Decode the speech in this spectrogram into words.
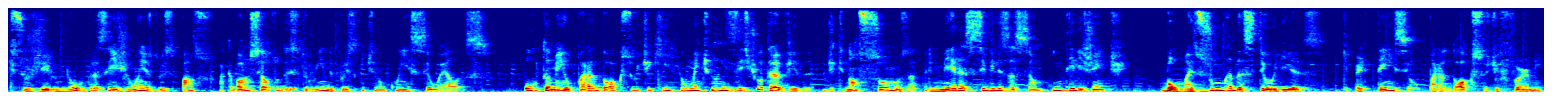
que surgiram em outras regiões do espaço acabaram se autodestruindo e por isso que a gente não conheceu elas. Ou também o paradoxo de que realmente não existe outra vida, de que nós somos a primeira civilização inteligente. Bom, mas uma das teorias que pertence ao paradoxo de Fermi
